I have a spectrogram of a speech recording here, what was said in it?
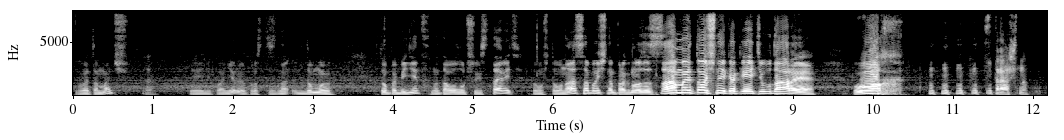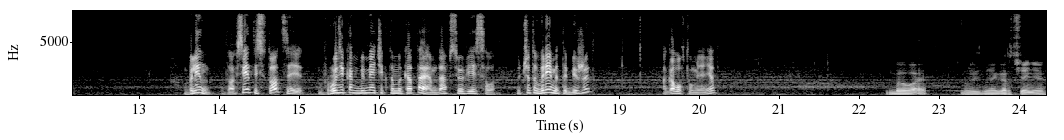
В этом матче? Да. Я не планирую, просто зна- думаю, кто победит, на того лучше и ставить. Потому что у нас обычно прогнозы самые точные, как и эти удары. Ох! Страшно. Блин, во всей этой ситуации вроде как бы мячик-то мы катаем, да, все весело. Но что-то время-то бежит, а голов-то у меня нет. Бывает. В жизни огорчение.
